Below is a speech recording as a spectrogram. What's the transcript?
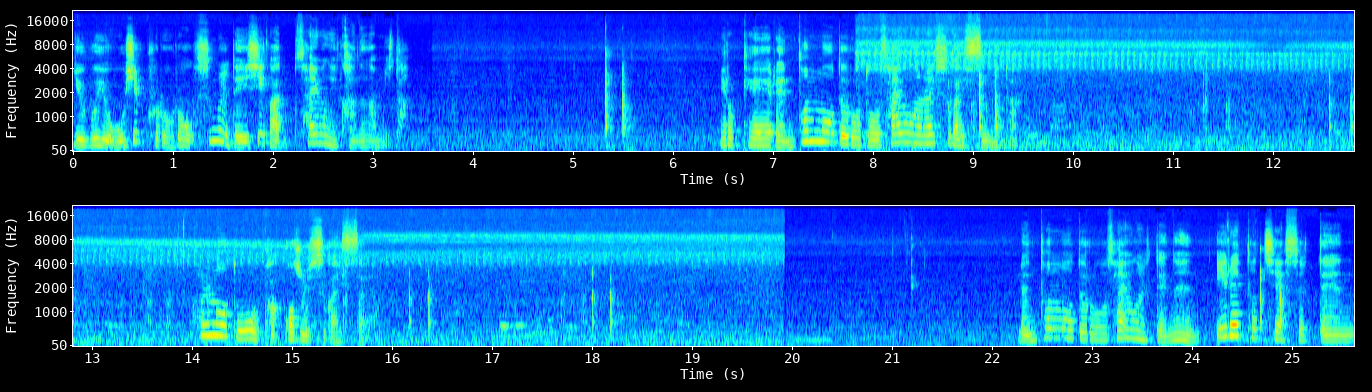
UV 50%로 24시간 사용이 가능합니다. 이렇게 랜턴 모드로도 사용을 할 수가 있습니다. 컬러도 바꿔줄 수가 있어요. 랜턴 모드로 사용할 때는 1회 터치했을 땐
